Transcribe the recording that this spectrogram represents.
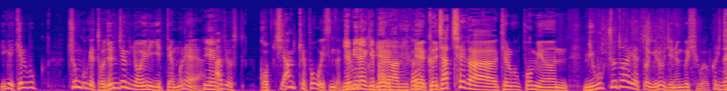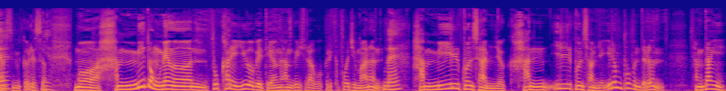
이게 결국 중국의 도전적 요인이기 때문에 예. 아주 곱지 않게 보고 있습니다. 예민하게 예, 반응합니까? 예, 예, 그 자체가 결국 보면 미국 주도하에 또 이루어지는 것이고요. 그렇지 네. 않습니까? 그래서 예. 뭐 한미 동맹은 북한의 위협에 대응한 것이라고 그렇게 보지만은 네. 한미일 군사협력, 한일 군사협력 이런 부분들은 상당히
